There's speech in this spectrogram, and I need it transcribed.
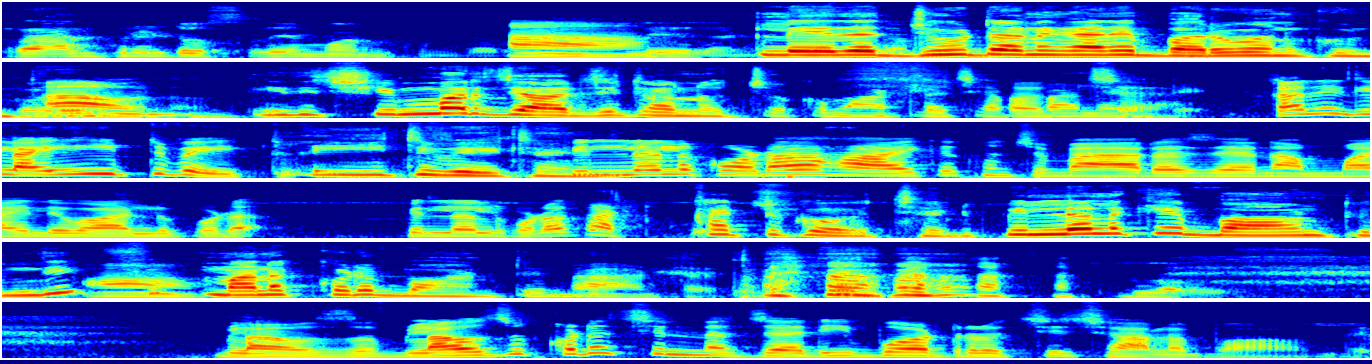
ట్రాన్స్పరెంట్ వస్తుందేమో అనుకుంటారు. లేదా జూట్ అనగానే బరువు అనుకుంటా అవును. ఇది షిమ్మర్ జార్జెట్ అనొచ్చు ఒక మాటలో చెప్పాలంటే. కానీ లైట్ వెయిట్ లైట్ వెయిట్ పిల్లలు కూడా హాయిగా కొంచెం మ్యారేజ్ అయిన అమ్మాయిలు వాళ్ళు కూడా పిల్లలు కూడా కట్టుకో కట్టుకోవచ్చు. అండి పిల్లలకే బాగుంటుంది. మనకు కూడా బాగుంటుంది. బ్లౌజ్ బ్లౌజ్ బ్లౌజ్ కూడా చిన్న జరీ బార్డర్ వచ్చి చాలా బాగుంది.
